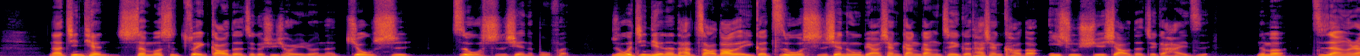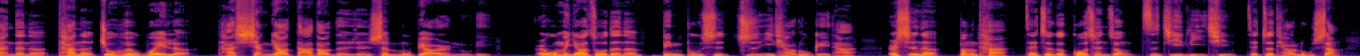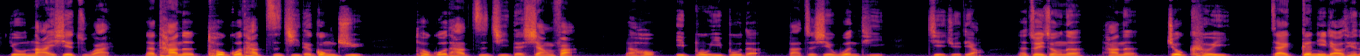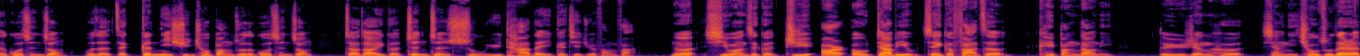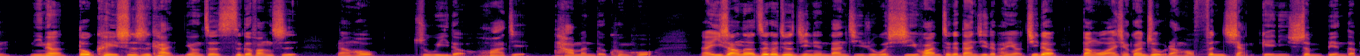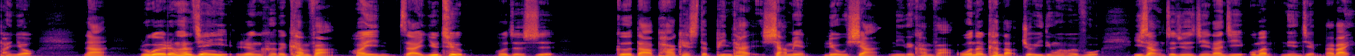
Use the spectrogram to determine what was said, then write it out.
那今天什么是最高的这个需求理论呢？就是自我实现的部分。如果今天呢，他找到了一个自我实现的目标，像刚刚这个他想考到艺术学校的这个孩子，那么自然而然的呢，他呢就会为了他想要达到的人生目标而努力。而我们要做的呢，并不是指一条路给他，而是呢帮他在这个过程中自己理清，在这条路上有哪一些阻碍。那他呢透过他自己的工具，透过他自己的想法，然后一步一步的把这些问题解决掉。那最终呢，他呢就可以在跟你聊天的过程中，或者在跟你寻求帮助的过程中，找到一个真正属于他的一个解决方法。那么，希望这个 G R O W 这个法则可以帮到你。对于任何向你求助的人，你呢都可以试试看，用这四个方式，然后逐一的化解他们的困惑。那以上呢，这个就是今天的单集。如果喜欢这个单集的朋友，记得帮我按下关注，然后分享给你身边的朋友。那如果有任何的建议、任何的看法，欢迎在 YouTube 或者是。各大 podcast 的平台下面留下你的看法，我呢看到就一定会回复。以上，这就是今天单集，我们明天见，拜拜。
